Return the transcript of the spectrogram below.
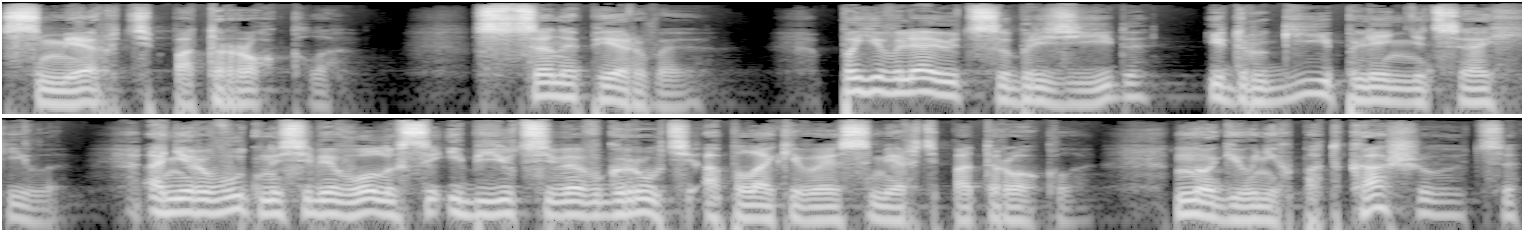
«Смерть Патрокла». Сцена первая. Появляются Бризида и другие пленницы Ахилла. Они рвут на себе волосы и бьют себя в грудь, оплакивая смерть Патрокла. Ноги у них подкашиваются,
